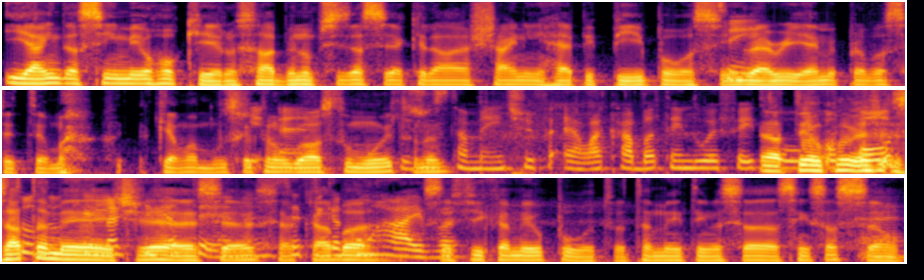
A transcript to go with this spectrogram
e ainda assim meio roqueiro, sabe? Não precisa ser aquela Shining Happy People assim Sim. do R.E.M. para você ter uma que é uma música que, que eu não é, gosto muito, que né? Justamente ela acaba tendo o efeito ela tem o, exatamente, é, ter, você, né? você, acaba, fica com raiva. Você fica meio puto. Eu também tenho essa sensação. É.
